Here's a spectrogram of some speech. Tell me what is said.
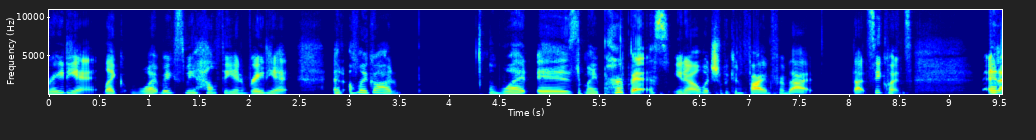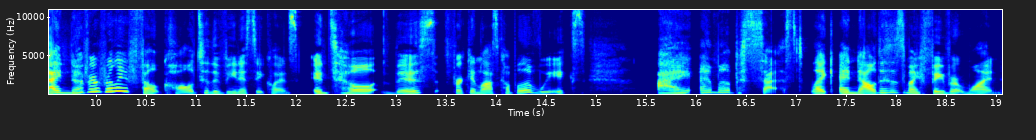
radiant? Like, what makes me healthy and radiant? And oh my God, what is my purpose you know which we can find from that that sequence. And i never really felt called to the venus sequence until this freaking last couple of weeks. I am obsessed like and now this is my favorite one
